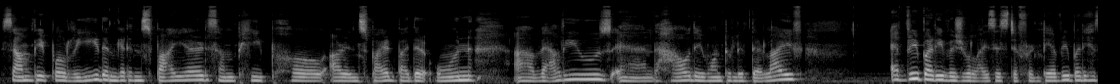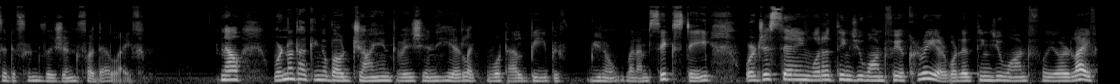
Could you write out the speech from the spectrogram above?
Some people read and get inspired. Some people are inspired by their own uh, values and how they want to live their life. Everybody visualizes differently, everybody has a different vision for their life. Now, we're not talking about giant vision here, like what I'll be, you know, when I'm 60. We're just saying what are the things you want for your career? What are the things you want for your life?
